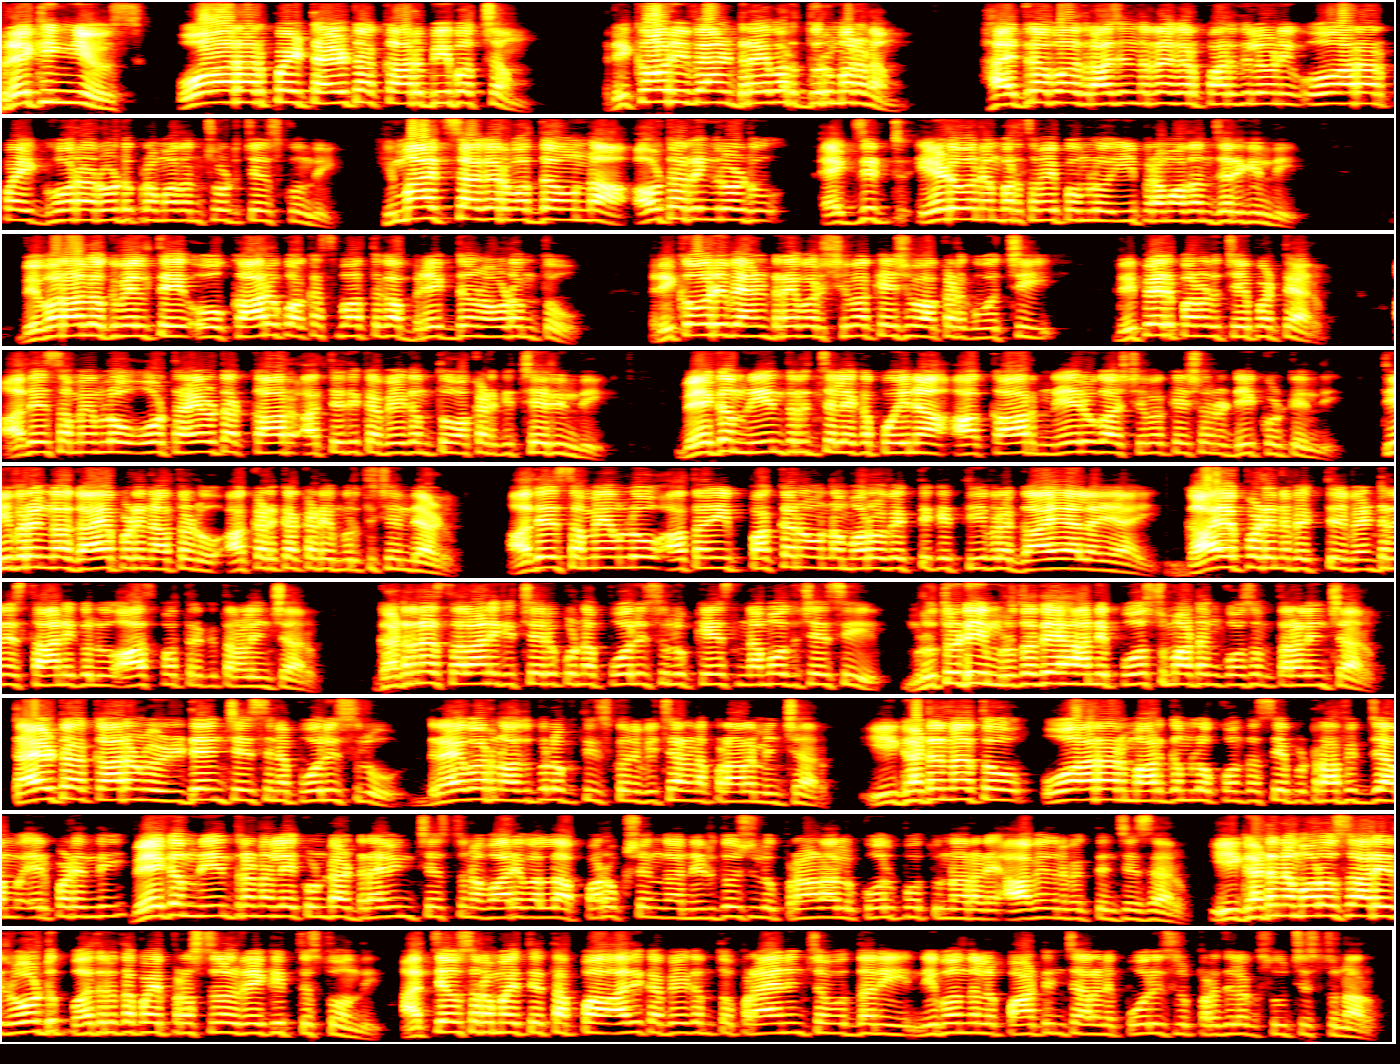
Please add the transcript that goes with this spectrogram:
Breaking news. ఓఆర్ఆర్పై Toyota car బీభత్సం. Recovery van driver దుర్మరణం. హైదరాబాద్ రాజేంద్రనగర్ పరిధిలోని ఓఆర్ఆర్పై ఘోర రోడ్డు ప్రమాదం చోటు చేసుకుంది. హిమాయత్ సాగర్ వద్ద ఉన్న ఔటర్ రింగ్ రోడ్డు ఎగ్జిట్ ఏడవ నెంబర్ సమీపంలో ఈ ప్రమాదం జరిగింది. వివరాల్లోకి వెళ్తే ఓ కారుకు అకస్మాత్తుగా బ్రేక్ డౌన్ అవడంతో రికవరీ వ్యాన్ డ్రైవర్ శివకేశవ్ అక్కడికి వచ్చి రిపేర్ పనులు చేపట్టారు. అదే సమయంలో ఓ టయోటా కార్ అత్యధిక వేగంతో అక్కడికి చేరింది. వేగం నియంత్రించలేకపోయినా ఆ కార్ నేరుగా శివకేశవ్ను ఢీకొట్టింది తీవ్రంగా గాయపడిన అతడు అక్కడికక్కడే మృతి చెందాడు. అదే సమయంలో అతని పక్కన ఉన్న మరో వ్యక్తికి తీవ్ర గాయాలయ్యాయి. గాయపడిన వ్యక్తిని వెంటనే స్థానికులు ఆసుపత్రికి తరలించారు. ఘటనా స్థలానికి చేరుకున్న పోలీసులు కేసు నమోదు చేసి మృతుడి మృతదేహాన్ని పోస్టుమార్టం కోసం తరలించారు. టయోటా కారును డిటైన్ చేసిన పోలీసులు డ్రైవర్ను అదుపులోకి తీసుకుని విచారణ ప్రారంభించారు. ఈ ఘటనతో ఓఆర్ఆర్ మార్గంలో కొంతసేపు ట్రాఫిక్ జామ్ ఏర్పడింది. వేగం నియంత్రణ లేకుండా డ్రైవింగ్ చేస్తున్న వారి వల్ల పరోక్షంగా నిర్దోషులు ప్రాణాలు కోల్పోతున్నారని ఆవేదన వ్యక్తం చేశారు. ఈ ఘటన మరోసారి రోడ్డు భద్రతపై ప్రశ్నలు రేకెత్తిస్తోంది. అత్యవసరమైతే తప్ప అధిక వేగంతో ప్రయాణించవద్దని నిబంధనలు పాటించాలని పోలీసులు ప్రజలకు సూచిస్తున్నారు.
